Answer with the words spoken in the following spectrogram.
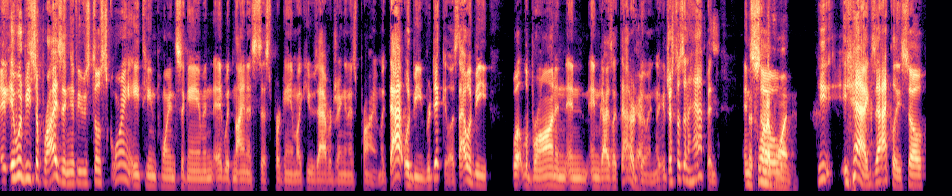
it would be surprising if he was still scoring 18 points a game and, and, with nine assists per game, like he was averaging in his prime. Like that would be ridiculous. That would be what LeBron and and, and guys like that are yeah. doing. Like it just doesn't happen. And That's so one of one. He, yeah, exactly. So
